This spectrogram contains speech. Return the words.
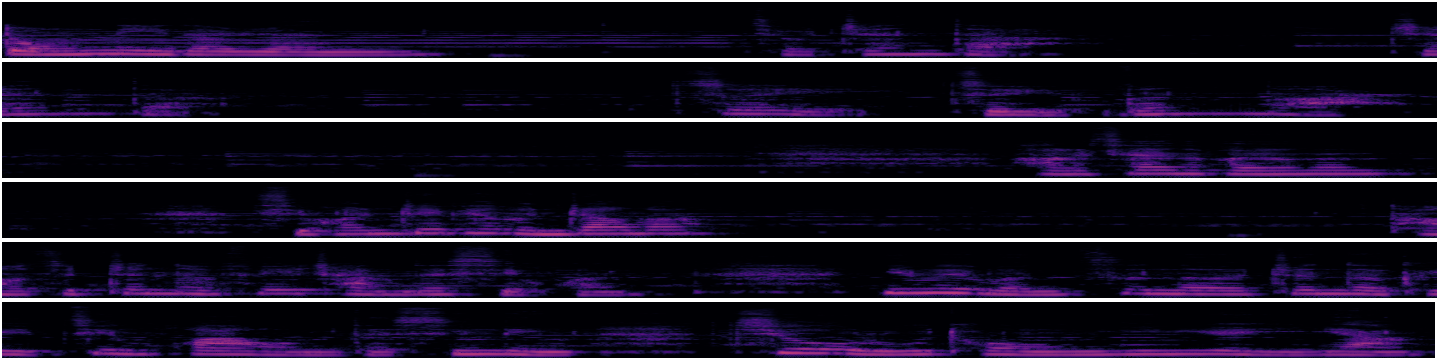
懂你的人，就真的。真的最最温暖。好了，亲爱的朋友们，喜欢这篇文章吗？桃子真的非常的喜欢，因为文字呢，真的可以净化我们的心灵，就如同音乐一样，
